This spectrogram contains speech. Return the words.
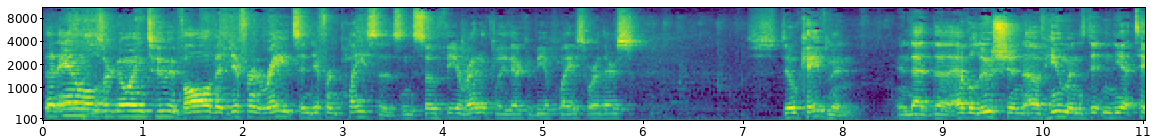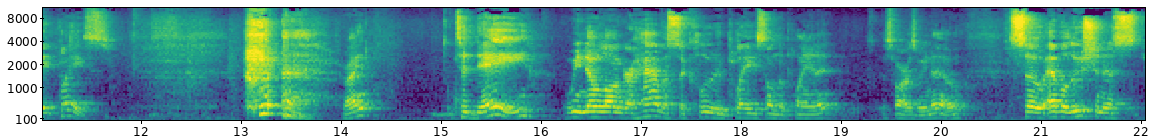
that animals are going to evolve at different rates in different places, and so theoretically there could be a place where there's still cavemen, and that the evolution of humans didn't yet take place. right? Today, we no longer have a secluded place on the planet, as far as we know. So evolutionists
